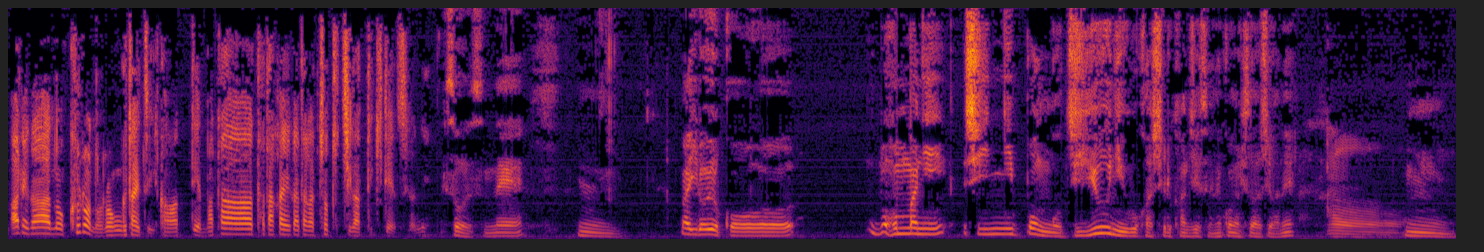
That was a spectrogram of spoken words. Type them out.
あれがあの、黒のロングタイツに変わって、また戦い方がちょっと違ってきてるんですよね。そうですね。うん。まあいろいろこう、ほんまに新日本を自由に動かしてる感じですよね、この人たちはね。うん。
